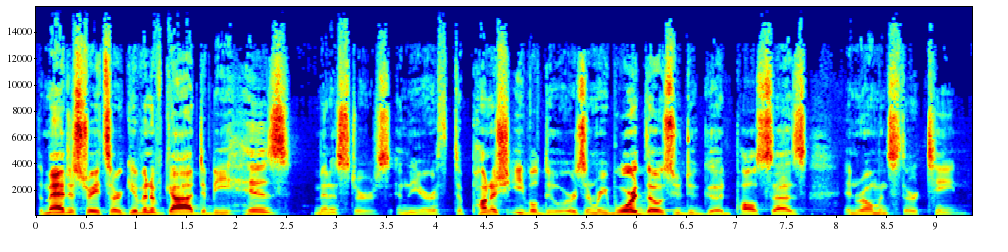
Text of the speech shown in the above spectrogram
The magistrates are given of God to be his ministers in the earth, to punish evildoers and reward those who do good, Paul says in Romans 13.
